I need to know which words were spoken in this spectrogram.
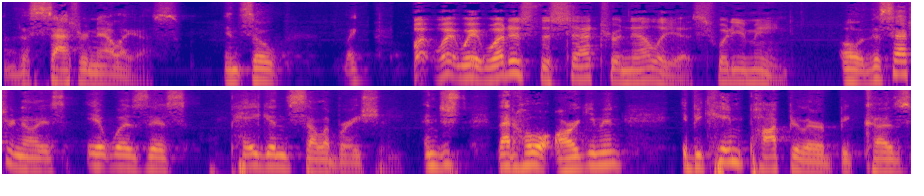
the Saturnalius. And so like Wait, wait. What is the Saturnalius? What do you mean? Oh, the Saturnalius, it was this pagan celebration. And just that whole argument, it became popular because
